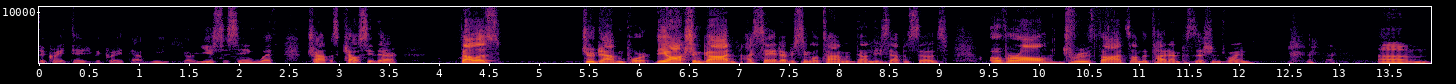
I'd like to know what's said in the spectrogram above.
the great day to be great that we are used to seeing with Travis Kelce there. Fellas, Drew Davenport, the auction god. I say it every single time we've done these episodes. Overall, Drew thoughts on the tight end position, Dwayne. um,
